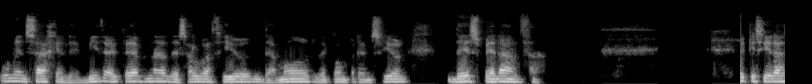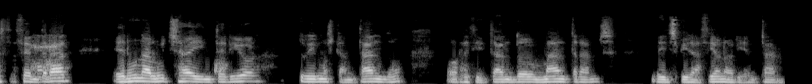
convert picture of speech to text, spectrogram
Un mensaje de vida eterna, de salvación, de amor, de comprensión, de esperanza. Quisiera centrar en una lucha interior. Estuvimos cantando o recitando mantras de inspiración oriental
